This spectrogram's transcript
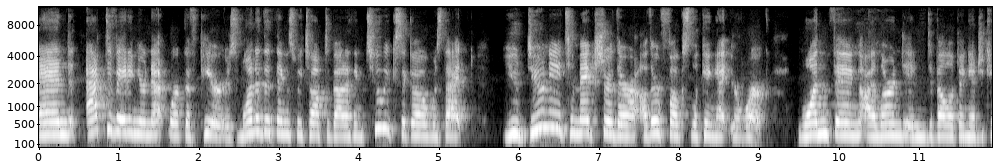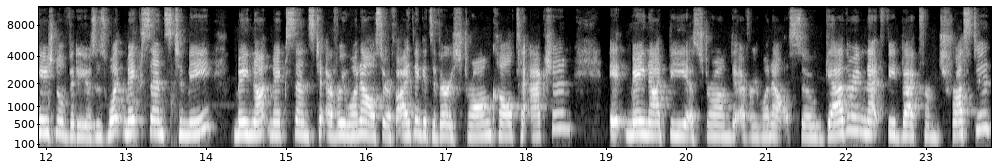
And activating your network of peers. One of the things we talked about, I think two weeks ago, was that you do need to make sure there are other folks looking at your work. One thing I learned in developing educational videos is what makes sense to me may not make sense to everyone else. Or if I think it's a very strong call to action, it may not be as strong to everyone else. So gathering that feedback from trusted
